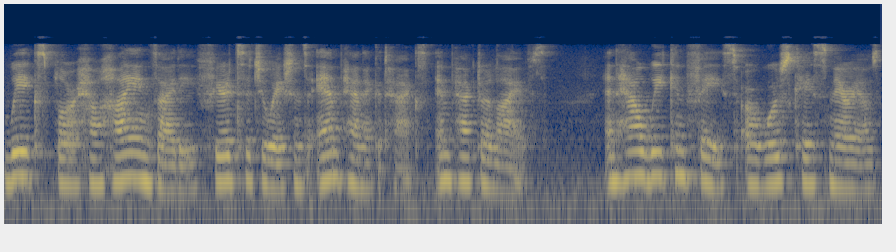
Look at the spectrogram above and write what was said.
we explore how high anxiety, feared situations, and panic attacks impact our lives and how we can face our worst case scenarios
